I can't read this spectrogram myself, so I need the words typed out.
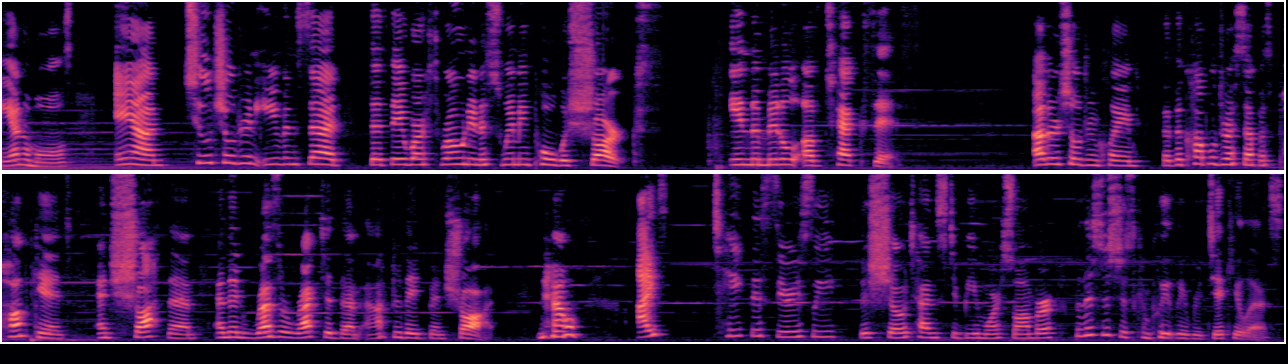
animals, and two children even said that they were thrown in a swimming pool with sharks in the middle of Texas. Other children claimed that the couple dressed up as pumpkins and shot them and then resurrected them after they'd been shot. Now, I take this seriously. This show tends to be more somber, but this is just completely ridiculous.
